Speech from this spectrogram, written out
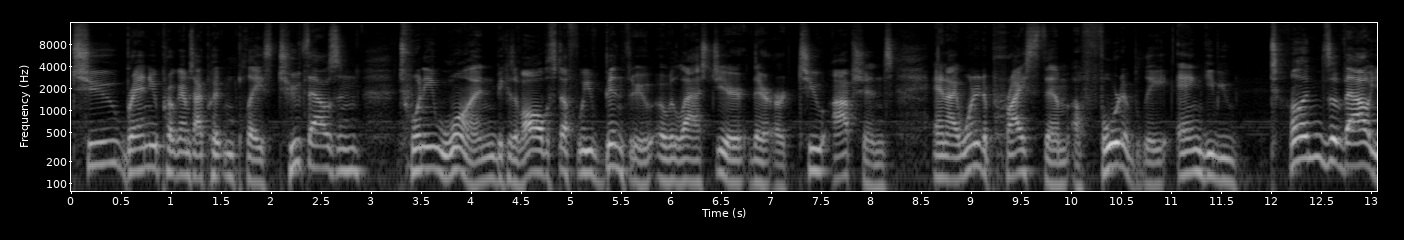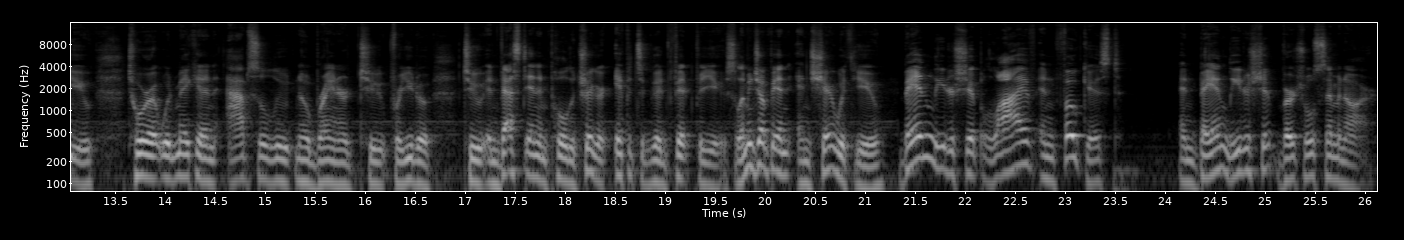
two brand new programs I put in place 2021 because of all the stuff we've been through over the last year. There are two options, and I wanted to price them affordably and give you tons of value to where it would make it an absolute no-brainer to for you to to invest in and pull the trigger if it's a good fit for you. So let me jump in and share with you Band Leadership Live and Focused and Band Leadership Virtual Seminar.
